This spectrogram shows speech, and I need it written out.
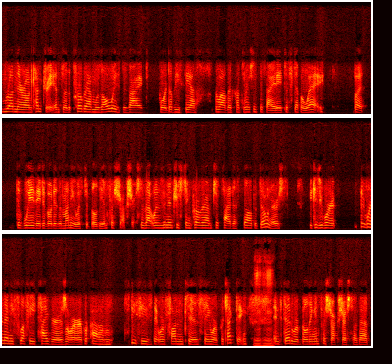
run their own country. And so the program was always designed for WCS, the Wildlife Conservation Society, to step away. But the way they devoted the money was to build the infrastructure. So that was an interesting program to try to sell to donors because you weren't there weren't any fluffy tigers or um, species that were fun to say we're protecting. Mm-hmm. Instead, we're building infrastructure so that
